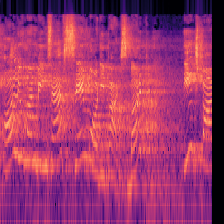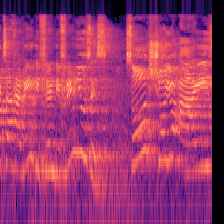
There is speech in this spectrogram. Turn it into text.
all human beings have same body parts but each parts are having different different uses. So show your eyes,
